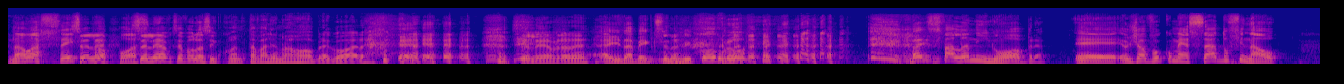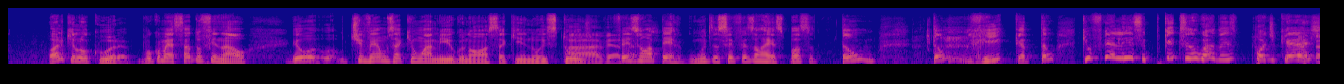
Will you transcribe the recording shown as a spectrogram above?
Não aceito cê proposta. Você lembra que você falou assim, quanto tá valendo a obra agora? Você é. lembra, né? Ainda bem que você não, não me cobrou. Mas falando em obra, é, eu já vou começar do final. Olha que loucura. Vou começar do final. Eu tivemos aqui um amigo nosso aqui no estúdio, ah, fez uma pergunta, você fez uma resposta tão tão rica, tão que eu fiquei ali assim, por que, que você não guardou esse podcast?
